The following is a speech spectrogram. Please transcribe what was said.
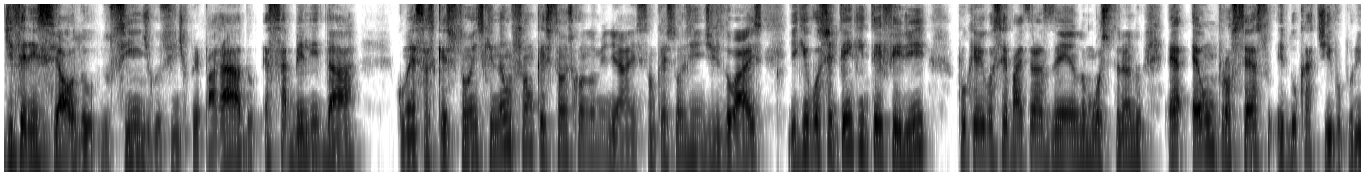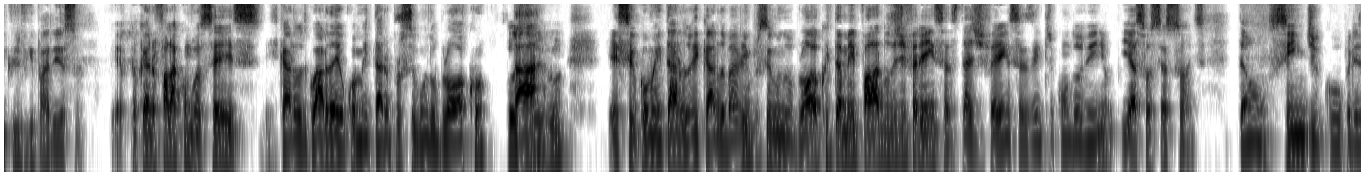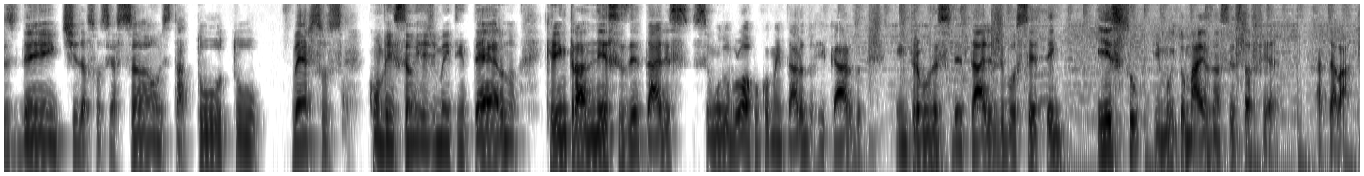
diferencial do, do síndico, do síndico preparado, é saber lidar com essas questões que não são questões condominiais, são questões individuais e que você Sim. tem que interferir, porque aí você vai trazendo, mostrando. É, é, um processo educativo, por incrível que pareça. Eu quero falar com vocês, Ricardo, guarda aí o comentário para o segundo bloco, tá? Positivo. tá? Esse comentário do Ricardo vai vir para o segundo bloco e também falar das diferenças, das diferenças entre condomínio e associações. Então, síndico, presidente da associação, estatuto, versus convenção e regimento interno. Queria entrar nesses detalhes, segundo bloco, o comentário do Ricardo. Entramos nesses detalhes e você tem isso e muito mais na sexta-feira. Até lá!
